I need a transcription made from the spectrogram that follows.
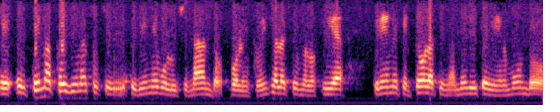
Eh, el tema pues de una sociedad que viene evolucionando por la influencia de la tecnología créeme que en toda Latinoamérica y en el mundo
